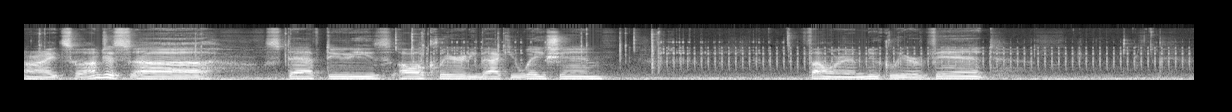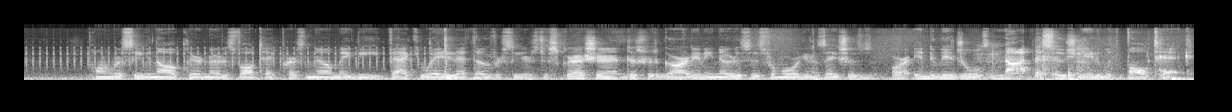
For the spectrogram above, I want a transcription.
All right, so I'm just uh, staff duties, all clear and evacuation. Following a nuclear event. Upon receiving all clear notice, Vault-Tec personnel may be evacuated at the overseer's discretion. Disregard any notices from organizations or individuals not associated with Vault-Tec,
